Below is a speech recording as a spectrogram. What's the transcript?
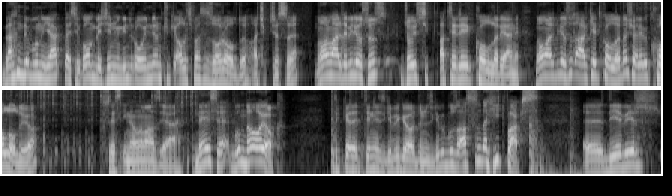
Ben de bunu yaklaşık 15-20 gündür oynuyorum çünkü alışması zor oldu açıkçası. Normalde biliyorsunuz joystick atari kolları yani. Normal biliyorsunuz arcade kollarında şöyle bir kol oluyor. Bu ses inanılmaz ya. Neyse bunda o yok. Dikkat ettiğiniz gibi gördüğünüz gibi bu aslında Hitbox e, diye bir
